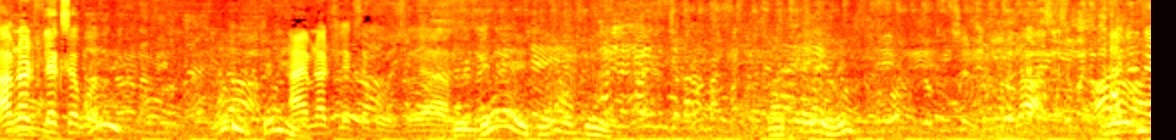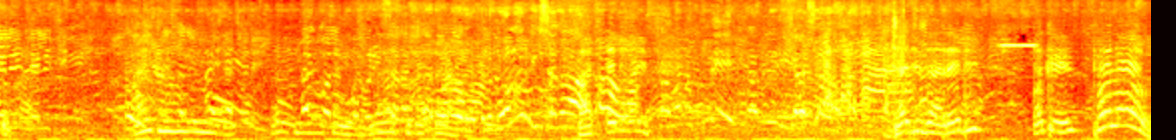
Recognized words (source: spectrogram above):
I'm not flexible. I'm not flexible. So yeah. Judges are ready. Okay, Polo.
